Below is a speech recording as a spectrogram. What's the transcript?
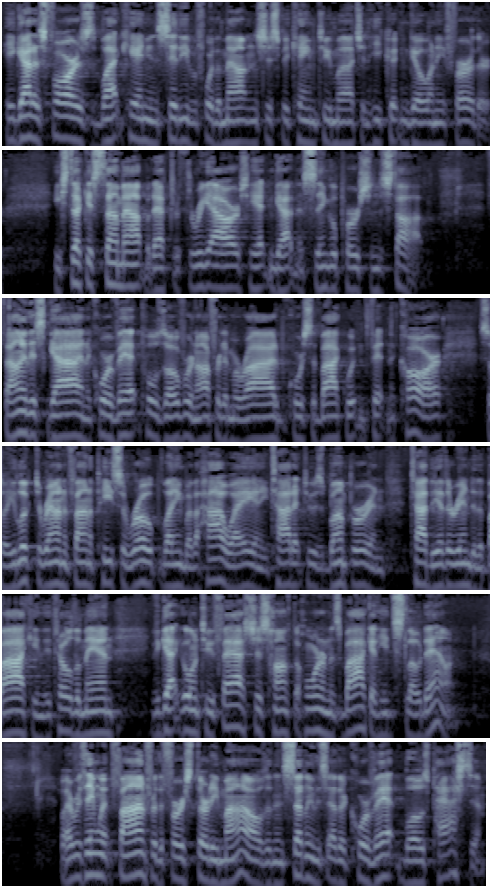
He got as far as Black Canyon City before the mountains just became too much and he couldn't go any further. He stuck his thumb out, but after three hours, he hadn't gotten a single person to stop. Finally, this guy in a Corvette pulls over and offered him a ride. Of course, the bike wouldn't fit in the car. So he looked around and found a piece of rope laying by the highway, and he tied it to his bumper and tied the other end to the bike. And he told the man, if he got going too fast, just honk the horn on his bike and he'd slow down. Well, everything went fine for the first 30 miles, and then suddenly this other Corvette blows past him.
